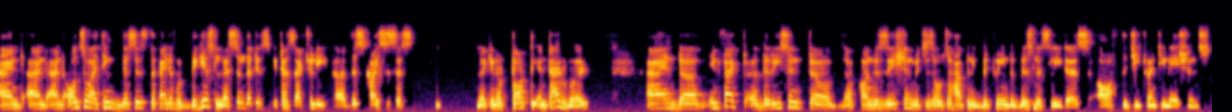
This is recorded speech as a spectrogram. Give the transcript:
and and and also i think this is the kind of a biggest lesson that is it has actually uh, this crisis has like you know taught the entire world. And uh, in fact uh, the recent uh, uh, conversation which is also happening between the business leaders of the g20 nations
